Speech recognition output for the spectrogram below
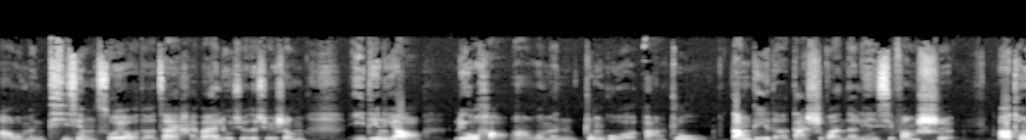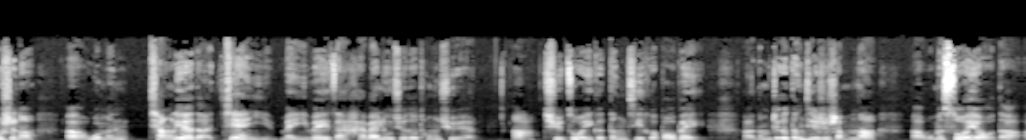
啊，我们提醒所有的在海外留学的学生，一定要留好啊，我们中国啊驻当地的大使馆的联系方式啊。同时呢，呃，我们强烈的建议每一位在海外留学的同学啊去做一个登记和报备啊。那么这个登记是什么呢？啊，我们所有的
